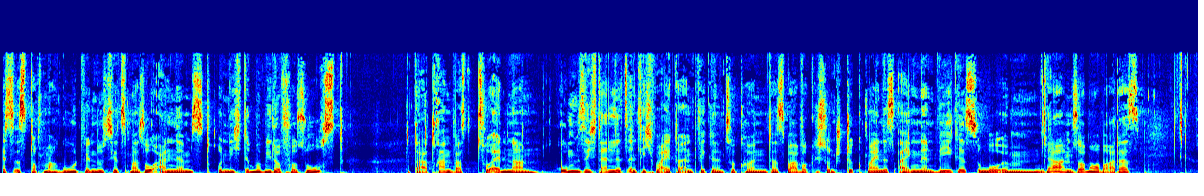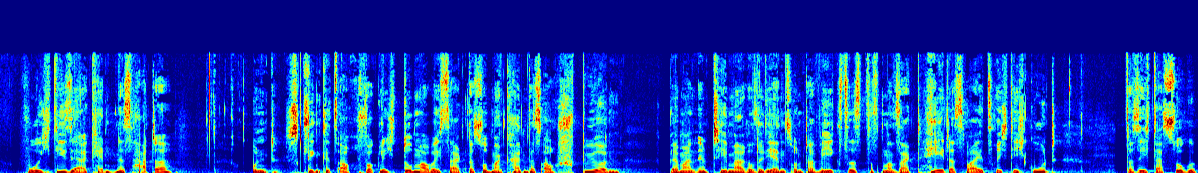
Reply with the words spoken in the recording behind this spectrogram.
es ist doch mal gut, wenn du es jetzt mal so annimmst und nicht immer wieder versuchst, daran was zu ändern, um sich dann letztendlich weiterentwickeln zu können. Das war wirklich so ein Stück meines eigenen Weges, wo im, ja, im Sommer war das, wo ich diese Erkenntnis hatte. Und es klingt jetzt auch wirklich dumm, aber ich sage das so, man kann das auch spüren, wenn man im Thema Resilienz unterwegs ist, dass man sagt, hey, das war jetzt richtig gut, dass ich das so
